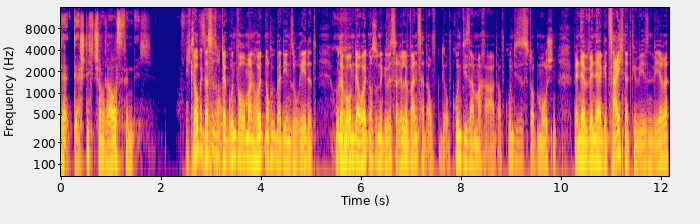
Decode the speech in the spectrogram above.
der, der sticht schon raus, finde ich. Ich glaube, das ist auch der Grund, warum man heute noch über den so redet. Oder mhm. warum der heute noch so eine gewisse Relevanz hat auf, aufgrund dieser Machart, aufgrund dieses Stop-Motion. Wenn der, wenn der gezeichnet gewesen wäre,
